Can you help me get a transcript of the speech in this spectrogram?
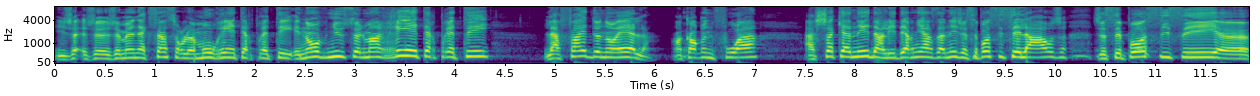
et je, mets un accent sur le mot réinterpréter, et non venu seulement réinterpréter la fête de Noël, encore une fois, à chaque année, dans les dernières années, je ne sais pas si c'est l'âge, je ne sais pas si c'est euh,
